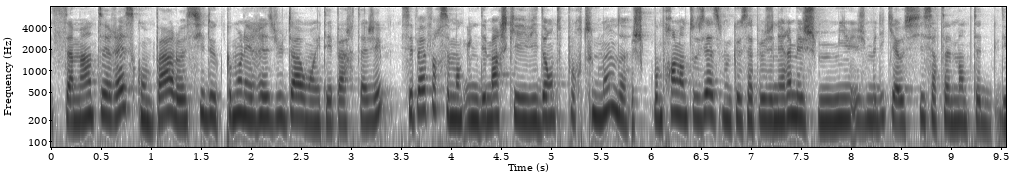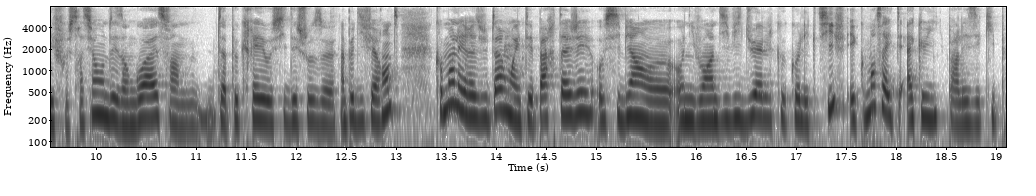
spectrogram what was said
ça m'intéresse qu'on parle aussi de comment les résultats ont été partagés. C'est pas forcément une démarche qui est évidente pour tout le monde. Je comprends l'enthousiasme que ça peut générer, mais je, me dis qu'il y a aussi certainement peut-être des frustrations, des angoisses. Enfin, ça peut créer aussi des choses un peu différentes. Comment les résultats ont été partagés aussi bien euh, au niveau individuel que collectif et comment ça a été accueilli par les équipes?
